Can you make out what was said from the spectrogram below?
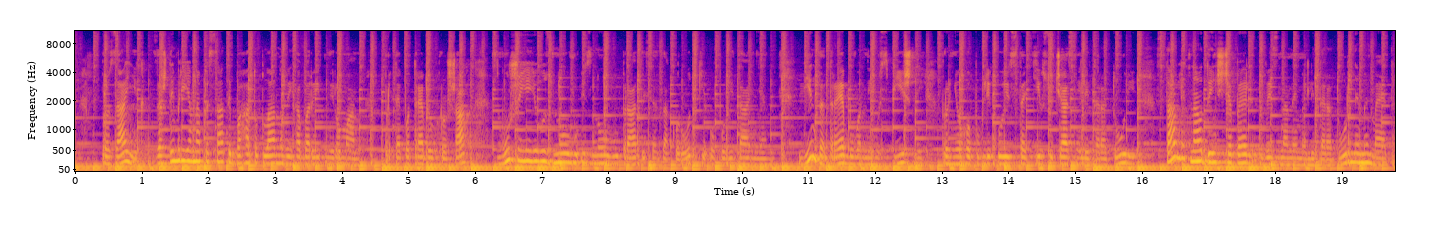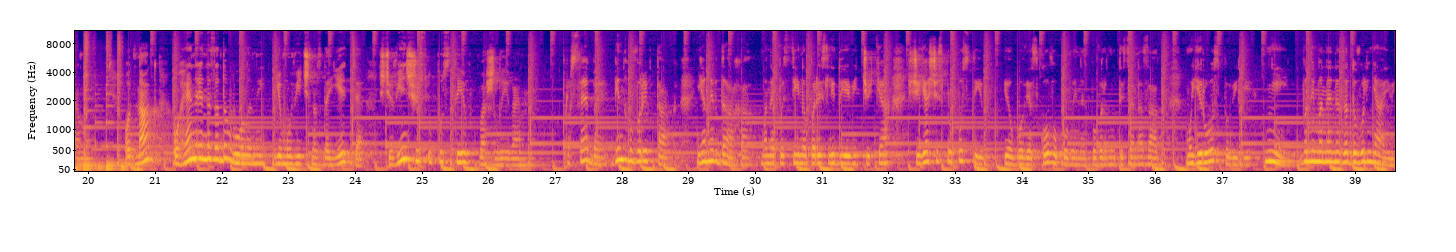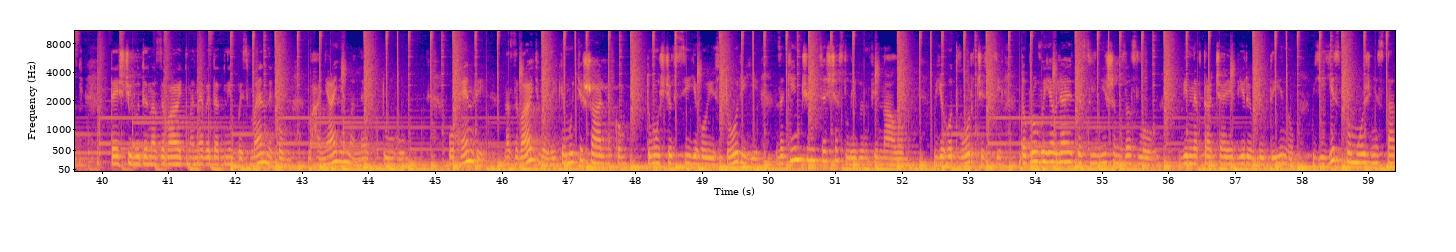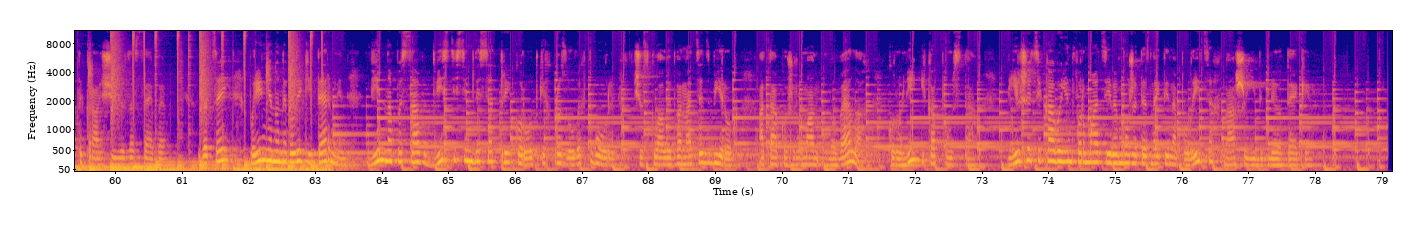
Прозаїк завжди мріяв написати багатоплановий габаритний роман, проте потреби в грошах змушує його знову і знову братися за короткі оповідання. Він затребуваний, успішний, про нього публікують статті в сучасній літературі, ставлять на один щабель з визнаними літературними метрами. Однак О Генрі незадоволений, йому вічно здається, що він щось упустив важливе. Про себе він говорив так: я невдаха, мене постійно переслідує відчуття, що я щось пропустив і обов'язково повинен повернутися назад. Мої розповіді ні, вони мене не задовольняють. Те, що люди називають мене видатним письменником, вганяє мене в тугу. О Генрі називають великим утішальником, тому що всі його історії закінчуються щасливим фіналом. В його творчості добро виявляється сильнішим за зло. Він не втрачає віри в людину, в її спроможність стати кращою за себе. За цей порівняно невеликий термін він написав 273 коротких прозових твори, що склали 12 збірок, а також роман у новелах Королі і капуста. Більше цікавої інформації ви можете знайти на полицях нашої бібліотеки.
